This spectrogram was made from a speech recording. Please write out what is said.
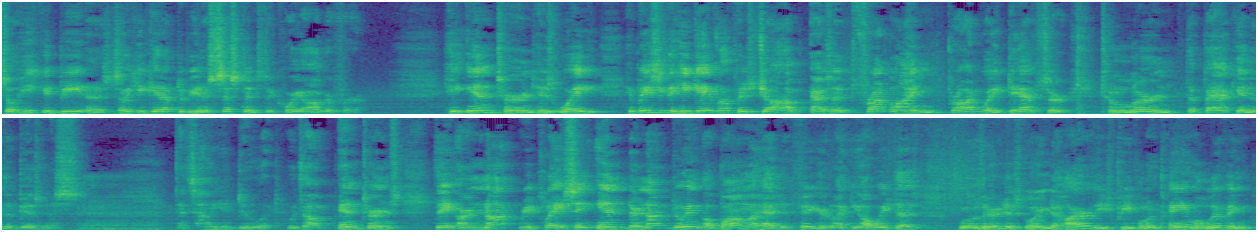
So he could be, an, so he could get up to be an assistant to the choreographer. He interned his way. He basically he gave up his job as a frontline Broadway dancer to learn the back end of the business. Hmm. That's how you do it. Without interns, they are not replacing in. They're not doing. Obama had it figured like he always does. Well, they're just going to hire these people and pay them a living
